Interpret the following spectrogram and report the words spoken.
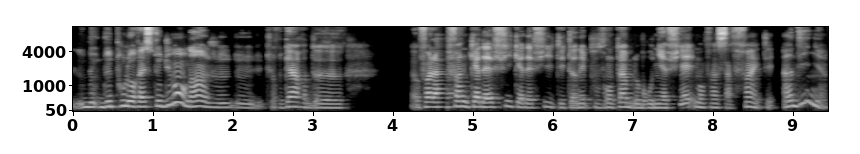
de, tout le reste du monde. Hein. Je, tu regardes Enfin, la fin de Kadhafi, Kadhafi était un épouvantable brugnafier, mais enfin, sa fin était indigne.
